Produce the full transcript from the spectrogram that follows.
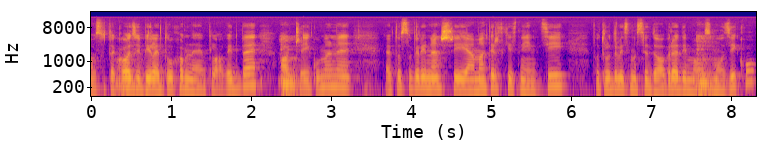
Ovo su takođe bile duhovne plovidbe, oče mm. igumane. E, to su bili naši amaterski snimci. Potrudili smo se da obradimo uz mm. muziku.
